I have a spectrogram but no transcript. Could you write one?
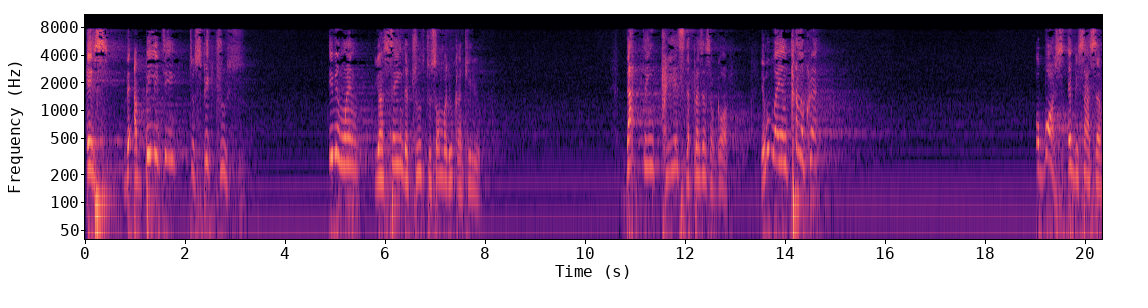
is the ability to speak truth. Even when you are saying the truth to somebody who can kill you. That thing creates the presence of God. Ɔbɔs ebisa asɛm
